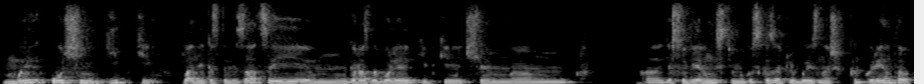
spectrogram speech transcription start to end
Мы очень гибки в плане кастомизации, гораздо более гибкие, чем, а, я с уверенностью могу сказать, любые из наших конкурентов.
